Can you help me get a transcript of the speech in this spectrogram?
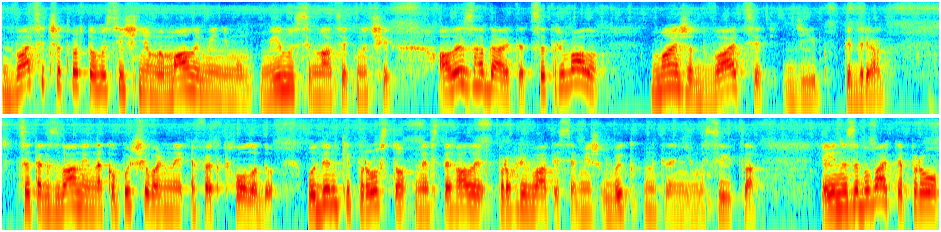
24 січня ми мали мінімум мінус 17 вночі. Але згадайте, це тривало майже 20 діб підряд. Це так званий накопичувальний ефект холоду. Будинки просто не встигали прогріватися між вимкненнями світла. І не забувайте про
